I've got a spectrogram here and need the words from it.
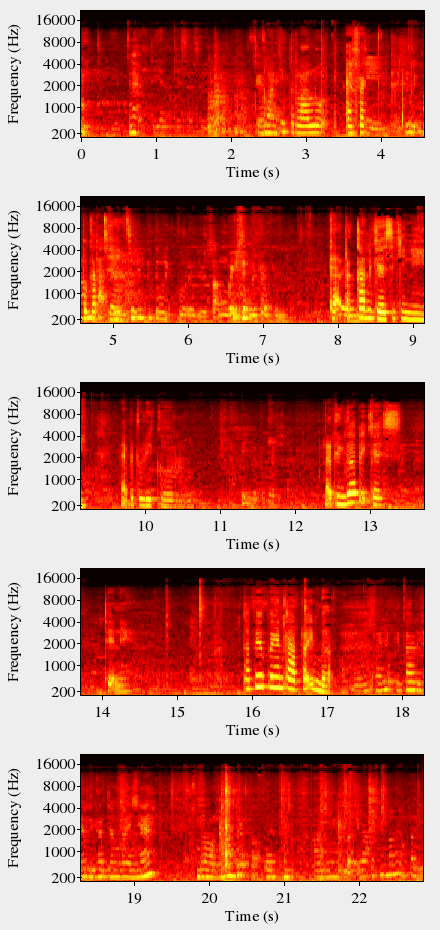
Eh, Nah. diet. Diet asli. Ini. Kok iki terlalu efek bekerja. Gak tekan guys iki nih. Nek 17. Nek tinggal pi guys. Dek nih. Tapi pengen katok i, Mbak. Ayo kita lihat-lihat yang lainnya. Merono dek oh anu enggak ya aku gimana apa di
